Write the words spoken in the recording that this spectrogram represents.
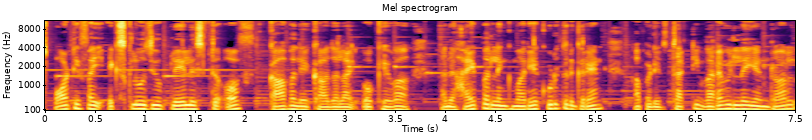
Spotify exclusive playlist of Kavale Kadhalai ஓகேவா அது ஹைப்பர் லிங்க் மாதிரியே கொடுத்துருக்கிறேன். அப்படி இது தட்டி வரவில்லை என்றால்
